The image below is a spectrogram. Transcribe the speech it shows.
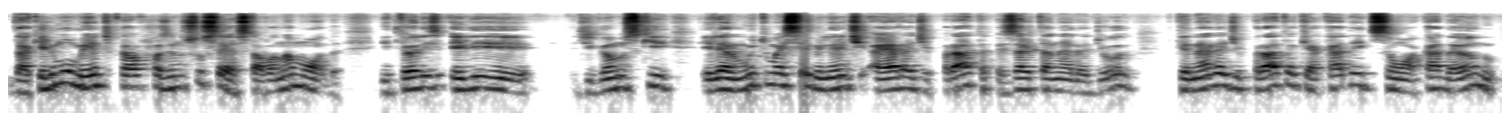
daquele momento que estava fazendo sucesso, estava na moda. Então ele, ele, digamos que ele era muito mais semelhante à Era de Prata, apesar de estar na Era de Ouro, porque na Era de Prata, que a cada edição, a cada ano,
